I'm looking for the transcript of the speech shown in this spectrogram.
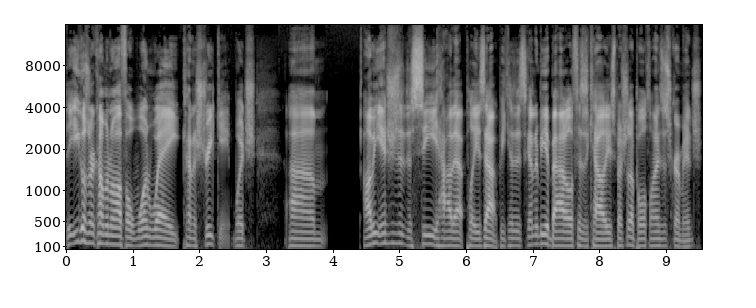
The Eagles are coming off a one way kind of streak game, which Um, I'll be interested to see how that plays out because it's going to be a battle of physicality, especially at both lines of scrimmage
